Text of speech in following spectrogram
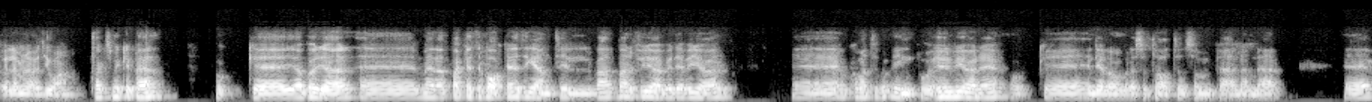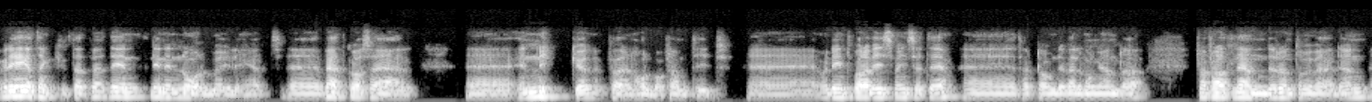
Jag lämnar över till Johan. Tack så mycket Per. Och jag börjar med att backa tillbaka lite grann till varför gör vi det vi gör? Eh, och komma in på hur vi gör det och eh, en del av de resultaten som Per nämnde här. Eh, det är helt enkelt att det är en enorm möjlighet. Eh, vätgas är en nyckel för en hållbar framtid. Och det är inte bara vi som har insett det. Tvärtom, det är väldigt många andra, framför allt länder runt om i världen.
